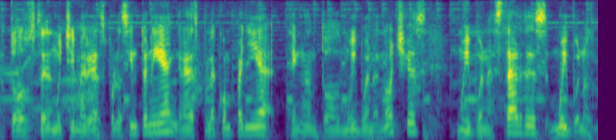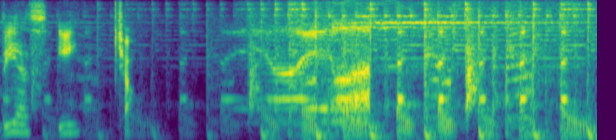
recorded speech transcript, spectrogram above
A todos ustedes, muchísimas gracias por la sintonía, gracias por la compañía. Tengan todos muy buenas noches, muy buenas tardes, muy buenos días y chao. Thank you.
